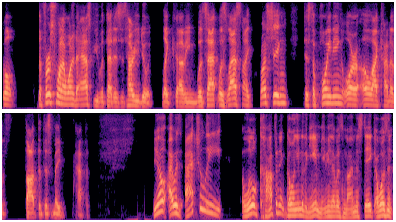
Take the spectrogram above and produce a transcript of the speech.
Well, the first one I wanted to ask you with that is, is how are you doing? Like, I mean, was that was last night crushing, disappointing, or oh, I kind of thought that this may happen? You know, I was actually a little confident going into the game. Maybe that was my mistake. I wasn't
